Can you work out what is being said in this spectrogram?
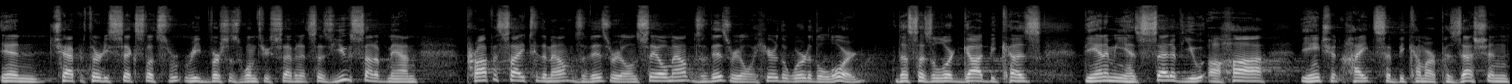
In chapter 36, let's read verses 1 through 7. It says, You, son of man, prophesy to the mountains of Israel and say, O mountains of Israel, hear the word of the Lord. Thus says the Lord God, because the enemy has said of you, Aha, the ancient heights have become our possession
